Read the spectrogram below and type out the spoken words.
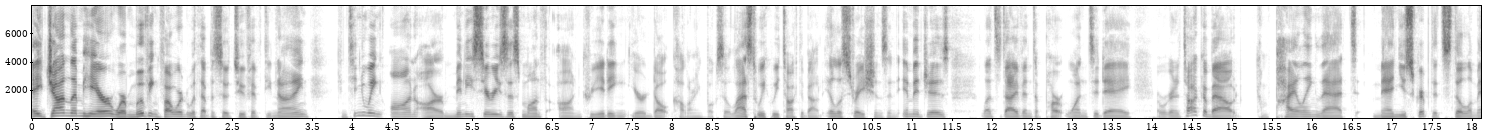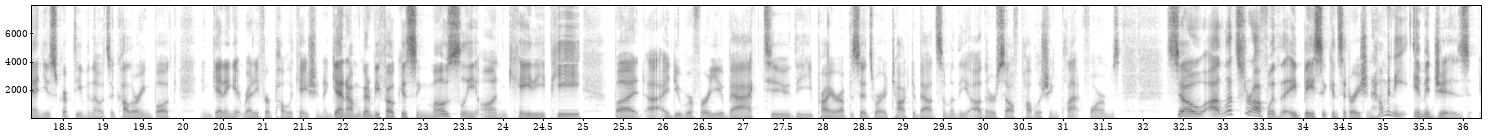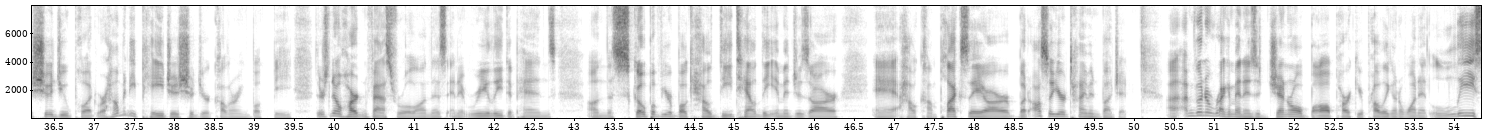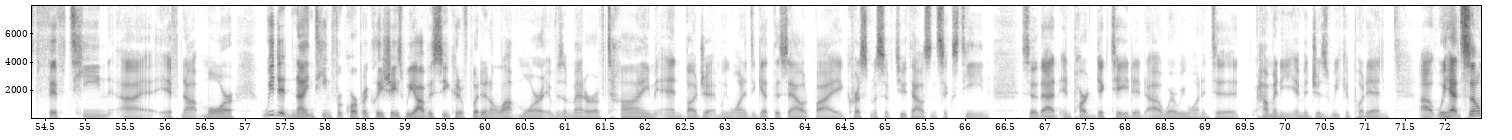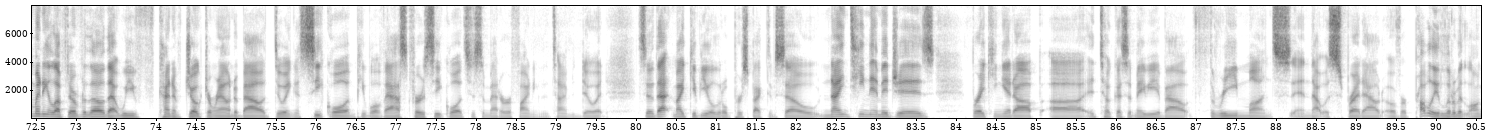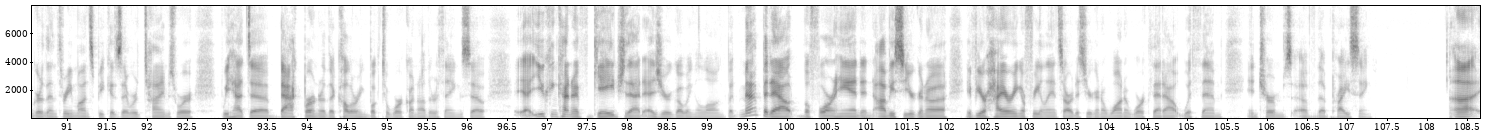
Hey, John Lim here. We're moving forward with episode 259, continuing on our mini series this month on creating your adult coloring book. So, last week we talked about illustrations and images. Let's dive into part one today. And we're going to talk about compiling that manuscript. It's still a manuscript, even though it's a coloring book, and getting it ready for publication. Again, I'm going to be focusing mostly on KDP, but uh, I do refer you back to the prior episodes where I talked about some of the other self publishing platforms. So uh, let's start off with a basic consideration. How many images should you put, or how many pages should your coloring book be? There's no hard and fast rule on this, and it really depends on the scope of your book, how detailed the images are, and how complex they are, but also your time and budget. Uh, I'm going to recommend as a general ballpark, you're probably going to want at least 15, uh, if not more. We did 19 for corporate cliches. We obviously could have put in a lot more. It was a matter of time and budget, and we wanted to get this out by Christmas of 2016. So that in part dictated uh, where we wanted to, how many images we could put in. Uh, we had so many left over though that we've kind of joked around about doing a sequel, and people have asked for a sequel. It's just a matter of finding the time to do it. So that might give you a little perspective. So 19 images breaking it up, uh, it took us maybe about three months, and that was spread out over probably a little bit longer than three months because there were times where we had to back burner the coloring book to work on other things. So yeah, you can kind of gauge that as you're going along, but map it out beforehand. And obviously, you're gonna if you're hiring a freelance artist, you're gonna want to work that out with them in terms of the pricing. Uh,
